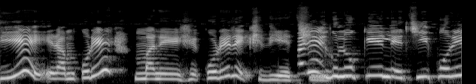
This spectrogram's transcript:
দিয়ে এরম করে মানে করে রেখে দিয়েছি। এগুলোকে লেচি করে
